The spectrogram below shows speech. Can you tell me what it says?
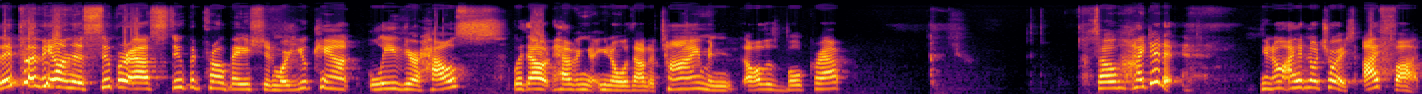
They put me on this super ass stupid probation where you can't leave your house without having, you know, without a time and all this bull crap. So I did it. You know, I had no choice. I fought.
